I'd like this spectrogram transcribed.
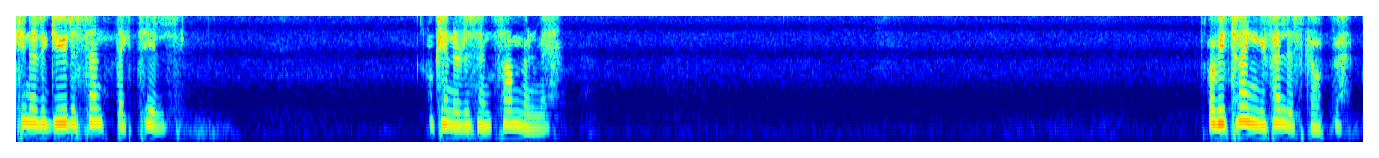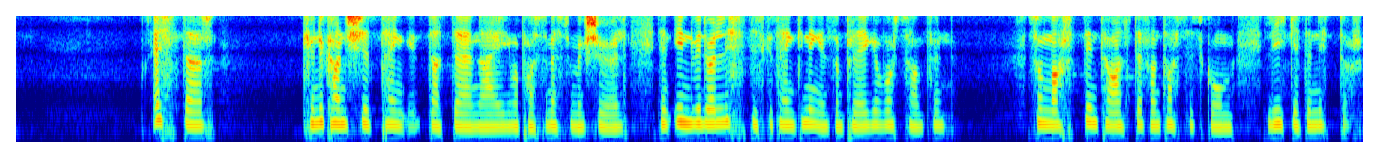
Hvem er det Gud har sendt deg til? Og hvem er du sendt sammen med? Og vi trenger fellesskapet. Ester kunne kanskje tenkt at eh, nei, jeg må passe mest på meg sjøl. Den individualistiske tenkningen som preger vårt samfunn. Som Martin talte fantastisk om like etter nyttår.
